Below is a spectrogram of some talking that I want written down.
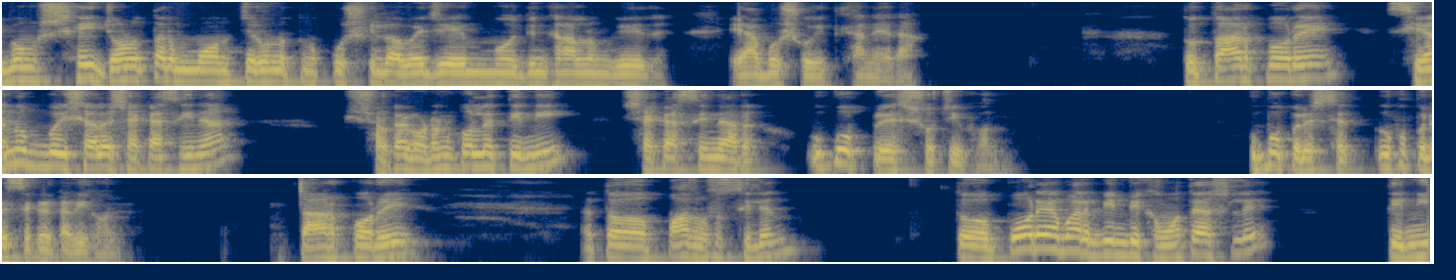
এবং সেই জনতার মঞ্চের অন্যতম কুশীল হবে যে মহিউদ্দিন খান আলমগীর, এ আবু শহীদ খানেরা তো তারপরে ছিয়ানব্বই সালে শেখ হাসিনা সরকার গঠন করলে তিনি শেখ হাসিনার উপপ্রেস সচিব হন, উপপ্রেস উপপ্রেস সেক্রেটারি হন। তারপরে তো পাঁচ বছর ছিলেন। তো পরে আবার বিএনপি ক্ষমতায় আসলে তিনি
